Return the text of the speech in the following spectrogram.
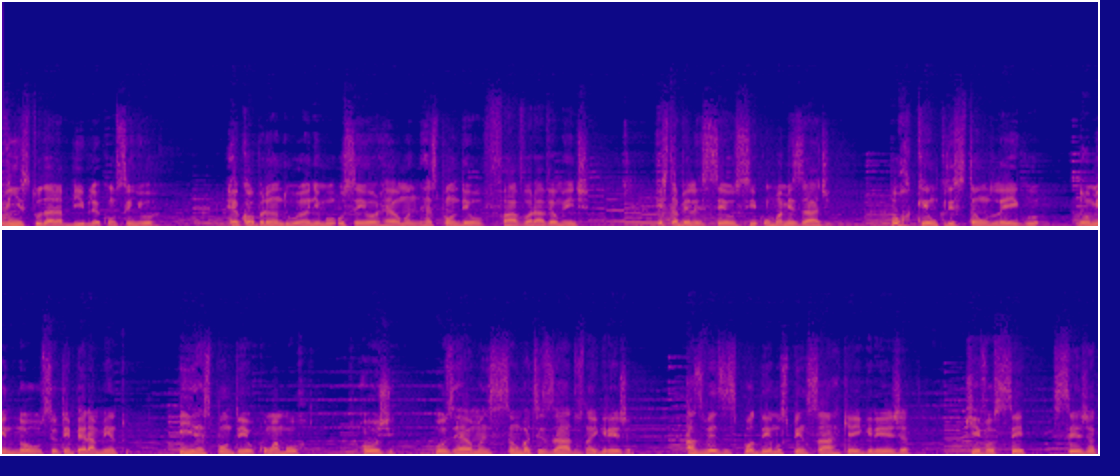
Vim estudar a Bíblia com o senhor. Recobrando o ânimo, o senhor Hellman respondeu favoravelmente. Estabeleceu-se uma amizade, porque um cristão leigo dominou o seu temperamento e respondeu com amor. Hoje, os Hellmans são batizados na igreja. Às vezes podemos pensar que a igreja, que você seja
